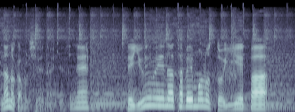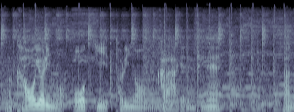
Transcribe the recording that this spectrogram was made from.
気なのかもしれないですね。で有名な食べ物といえば顔よりも大きい鶏の唐揚げですね。あの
